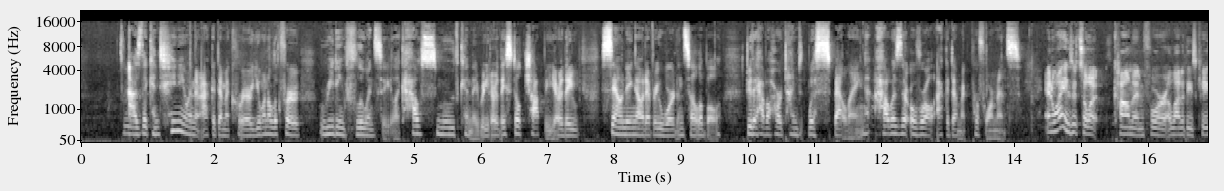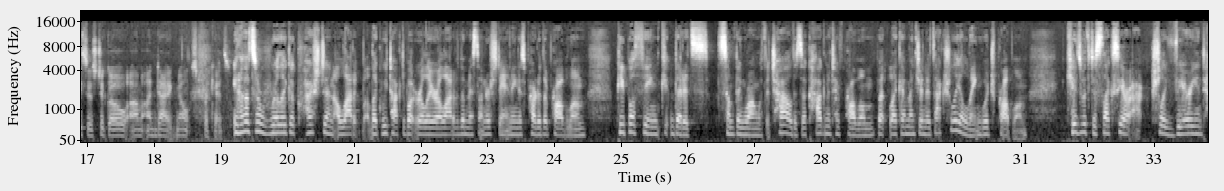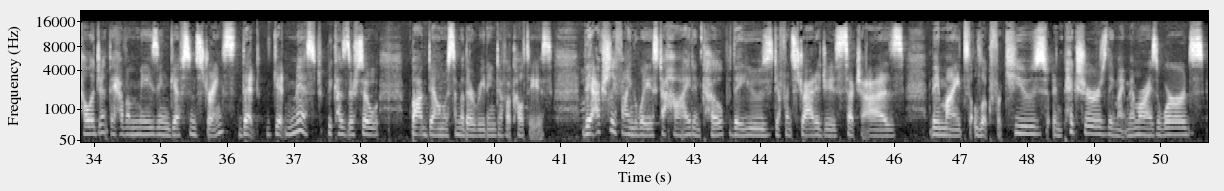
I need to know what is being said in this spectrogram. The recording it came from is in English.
Mm. As they continue in their academic career, you want to look for reading fluency, like how smooth can they read? Are they still choppy? Are they sounding out every word and syllable? Do they have a hard time with spelling? How is their overall academic performance? And why is it so common for a lot of these cases to go um, undiagnosed for kids? You know, that's a really good question. A lot of, like we talked about earlier, a lot of the misunderstanding is part of the problem. People think that it's something wrong with the child, it's a cognitive problem, but like I mentioned, it's actually a language problem. Kids with dyslexia are actually very intelligent. They have amazing gifts and strengths that get missed because they're so bogged down with some of their reading difficulties. They actually find ways to hide and cope. They use different strategies, such as they might look for cues in pictures, they might memorize words.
